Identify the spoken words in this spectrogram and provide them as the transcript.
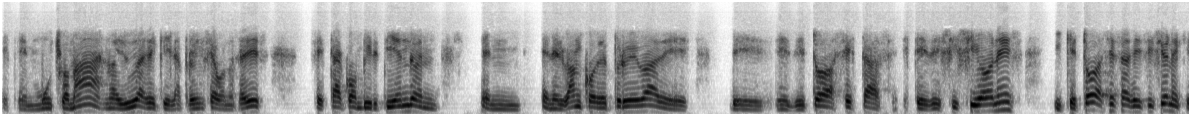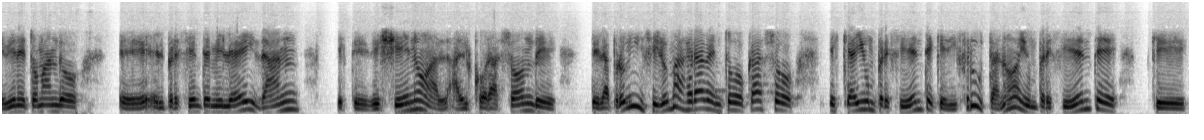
este, mucho más, no hay dudas de que la provincia de Buenos Aires se está convirtiendo en, en, el banco de prueba de, de, todas estas este, decisiones y que todas esas decisiones que viene tomando eh, el presidente Milei dan este, de lleno al, al corazón de, de la provincia. Y lo más grave en todo caso es que hay un presidente que disfruta, ¿no? Hay un presidente que,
